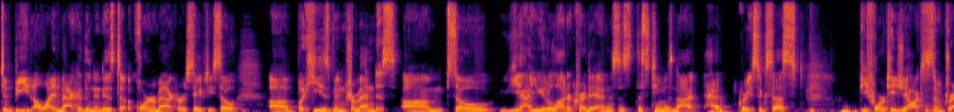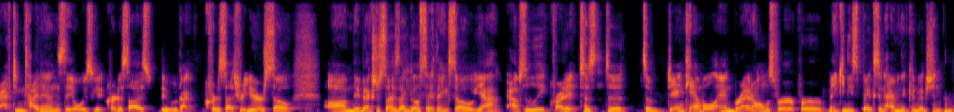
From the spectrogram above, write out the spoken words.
to beat a linebacker than it is to a cornerback or a safety. So, uh, but he has been tremendous. Um, so yeah, you get a lot of credit. And this is this team has not had great success before TJ Hockenson of drafting tight ends. They always get criticized. They got criticized for years. So um, they've exercised that ghost, I think. So yeah, absolutely credit to, to to Dan Campbell and Brad Holmes for for making these picks and having the conviction.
